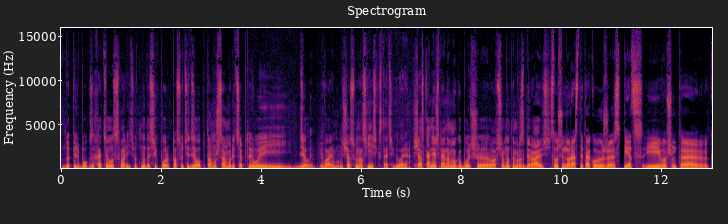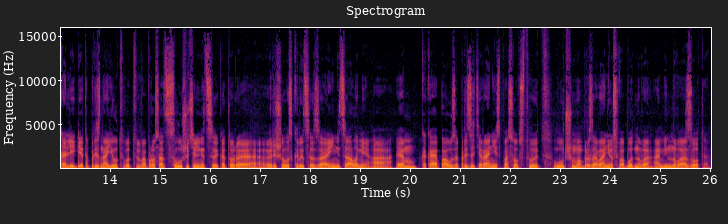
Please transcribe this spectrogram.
Допельбок захотелось сварить, вот мы до сих пор, по сути дела, по тому же самому рецепту его и делаем, и варим. Он сейчас у нас есть, кстати говоря. Сейчас, конечно, я намного больше во всем этом разбираюсь. Слушай, ну раз ты такой уже спец, и, в общем-то, коллеги это признают, вот вопрос от слушательницы, которая решила скрыться за инициалами, а М. Какая пауза при затирании способствует лучшему образованию свободного аминного азота?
